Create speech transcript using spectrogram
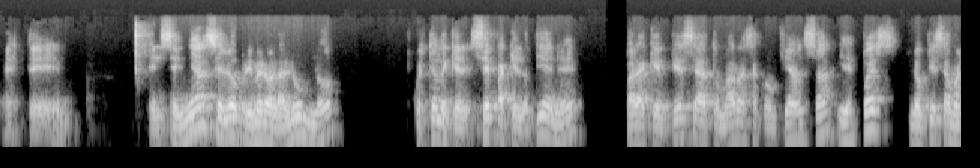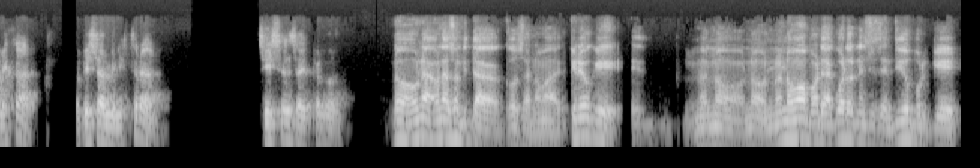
este, enseñárselo primero al alumno, cuestión de que sepa que lo tiene, para que empiece a tomar esa confianza y después lo empiece a manejar, lo empiece a administrar. Sí, Sensei, perdón. No, una, una solita cosa nomás. Creo que eh, no, no, no, no nos vamos a poner de acuerdo en ese sentido porque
